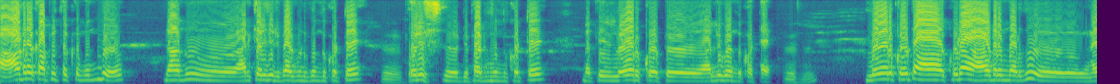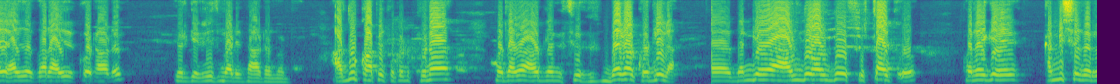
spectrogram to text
ಆ ಆರ್ಡರ್ ಕಾಪಿ ತಕೊಂಡ್ಬಂದು ನಾನು ಆರ್ಕಿಯಾಲಜಿ ಡಿಪಾರ್ಟ್ಮೆಂಟ್ ಒಂದು ಕೊಟ್ಟೆ ಪೊಲೀಸ್ ಡಿಪಾರ್ಟ್ಮೆಂಟ್ ಒಂದು ಕೊಟ್ಟೆ ಮತ್ತೆ ಲೋವರ್ ಕೋರ್ಟ್ ಅಲ್ಲಿಗೊಂದು ಕೊಟ್ಟೆ. ಲೋವರ್ ಕೋರ್ಟ್ ಕೂಡ ಆರ್ಡರ್ ಮಾಡುದು ಹೈಕೋರ್ಟ್ ಆರ್ಡರ್ ಇವರಿಗೆ ರಿಲೀಸ್ ಮಾಡಿದ್ದ ಆರ್ಡರ್ ಮಾಡಿದ್ದು ಅದು ಕಾಪಿ ತಗೊಂಡು ಪುನಃ ಹೋದಾಗ ಅವ್ರು ನನಗೆ ಬೇಗ ಕೊಡ್ಲಿಲ್ಲ. ನನಗೆ ಅಲ್ದು ಅಲ್ದು ಸುಸ್ತಾಯ್ತು. ಕೊನೆಗೆ ಕಮಿಷನರ್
